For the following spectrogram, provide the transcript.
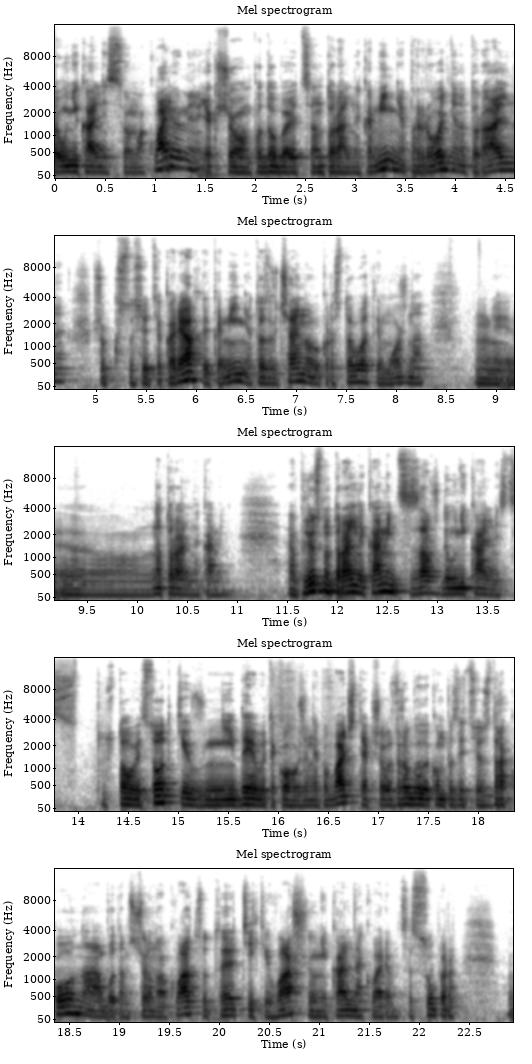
унікальність в своєму акваріумі, якщо вам подобається натуральне каміння, природнє, натуральне, що стосується корях і каміння, то звичайно використовувати можна е, натуральний камінь. Плюс натуральний камінь це завжди унікальність. 100% ніде ви такого вже не побачите. Якщо ви зробили композицію з дракона або там з чорного кварцу, це тільки ваш унікальний акваріум. Це супер е,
